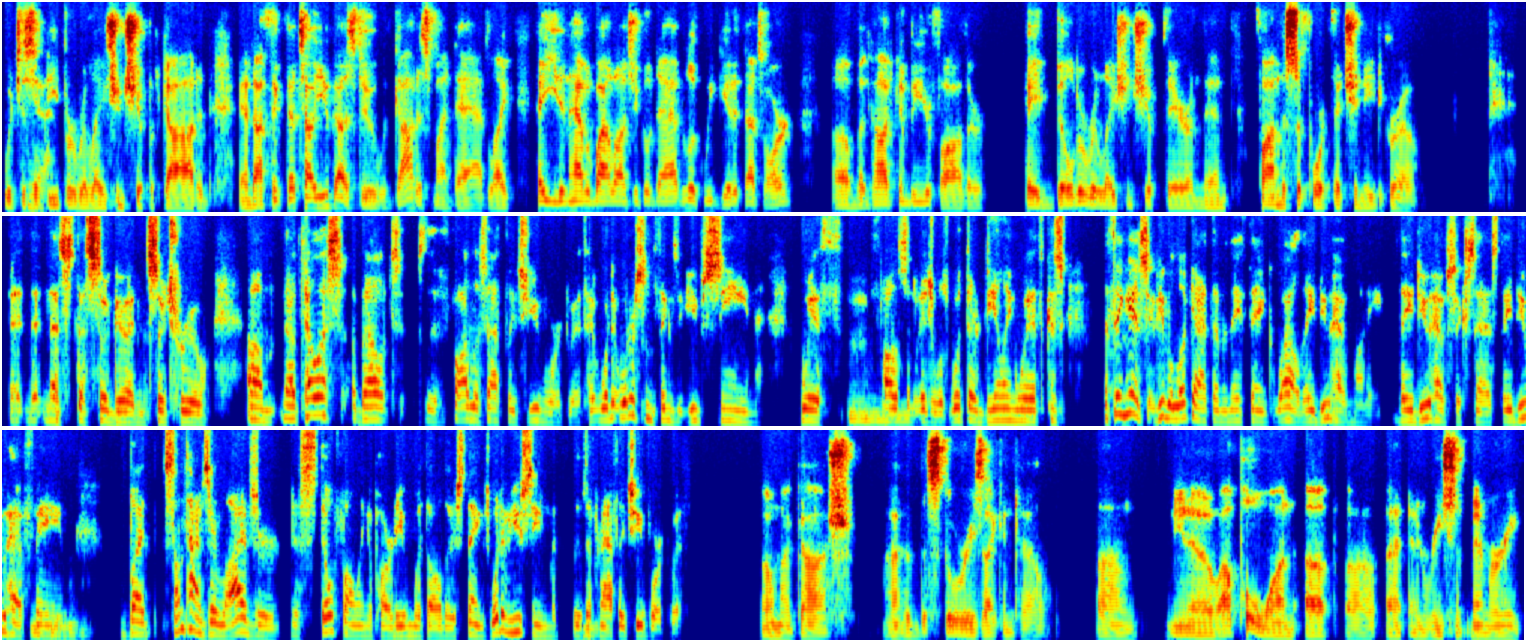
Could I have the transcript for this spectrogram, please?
which is yeah. a deeper relationship with God. And and I think that's how you guys do it with God as my dad. Like, hey, you didn't have a biological dad. Look, we get it. That's hard. Uh, but God can be your father. Hey, build a relationship there and then find the support that you need to grow. That's that's so good and so true. Um, now, tell us about the fatherless athletes you've worked with. What what are some things that you've seen with mm-hmm. fatherless individuals? What they're dealing with? Because the thing is, people look at them and they think, "Wow, they do have money, they do have success, they do have fame," mm-hmm. but sometimes their lives are just still falling apart, even with all those things. What have you seen with the different mm-hmm. athletes you've worked with? Oh my gosh, uh, the stories I can tell. Um, you know, I'll pull one up uh, in recent memory.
